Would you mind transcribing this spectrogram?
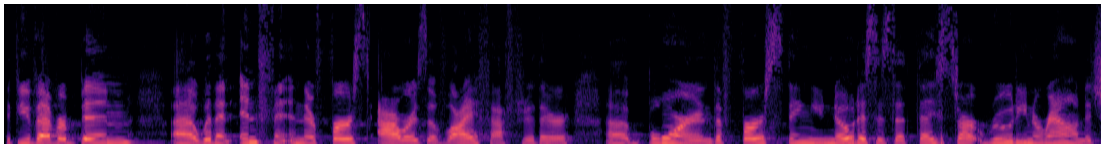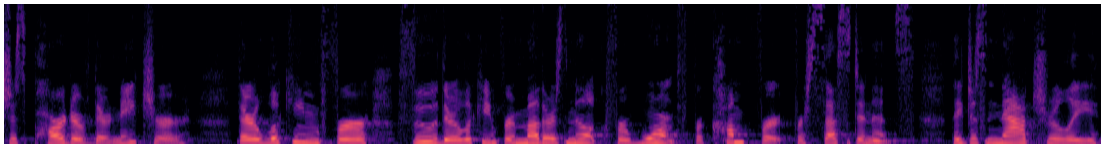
If you've ever been uh, with an infant in their first hours of life after they're uh, born, the first thing you notice is that they start rooting around. It's just part of their nature. They're looking for food, they're looking for mother's milk, for warmth, for comfort, for sustenance. They just naturally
